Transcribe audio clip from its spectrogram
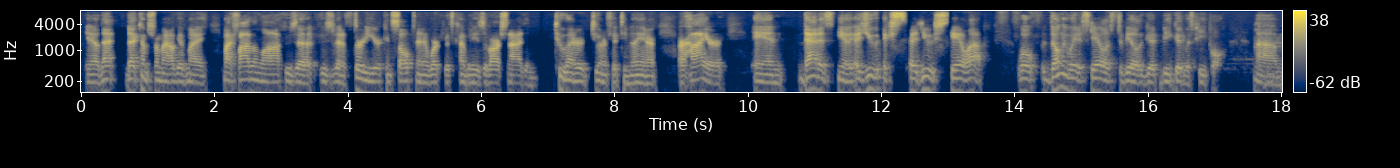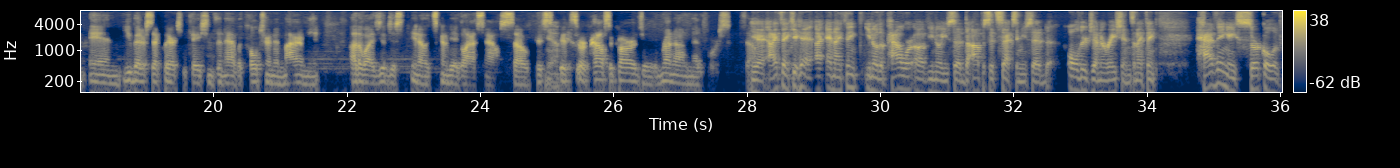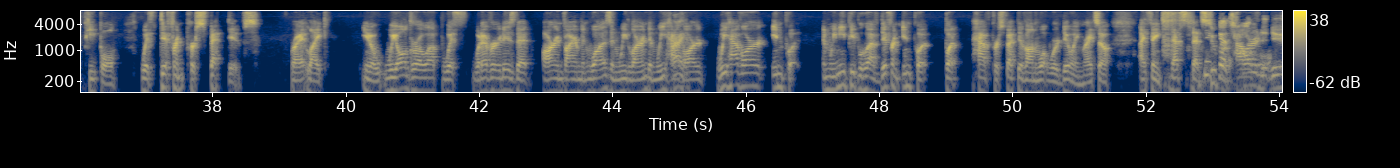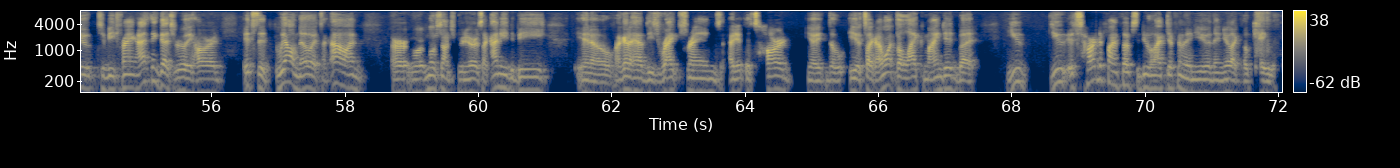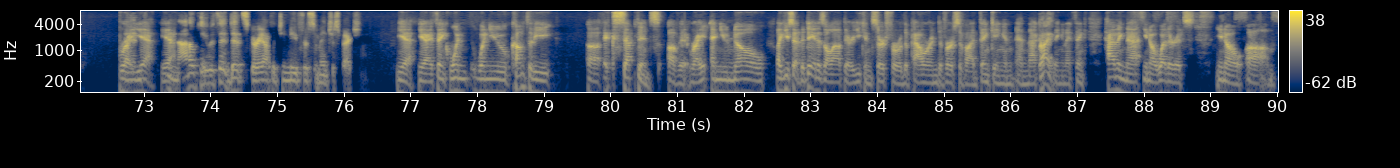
You know that that comes from I'll give my my father-in-law, who's a who's been a 30-year consultant and worked with companies of our size and 200, 250 million or or higher, and that is you know as you as you scale up, well, the only way to scale is to be able to get, be good with people Mm-hmm. Um, and you better set clear expectations and have a culture and environment. Otherwise, you'll just, you know, it's going to be a glass house. So it's, yeah. it's or house of cards or run out of metaphors. So. Yeah, I think, yeah. And I think, you know, the power of, you know, you said the opposite sex and you said older generations. And I think having a circle of people with different perspectives, right? Like, you know, we all grow up with whatever it is that our environment was and we learned and we have right. our, we have our input and we need people who have different input but have perspective on what we're doing right so i think that's that's think super that's powerful. harder to do to be frank i think that's really hard it's that we all know it's like oh i'm or, or most entrepreneurs like i need to be you know i got to have these right friends I, it's hard you know the, it's like i want the like-minded but you you it's hard to find folks that do life differently than you and then you're like okay with it right and yeah yeah not okay with it that's great opportunity for some introspection yeah, yeah. I think when when you come to the uh, acceptance of it, right, and you know, like you said, the data is all out there. You can search for the power and diversified thinking and, and that kind right. of thing. And I think having that, you know, whether it's you know, um,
